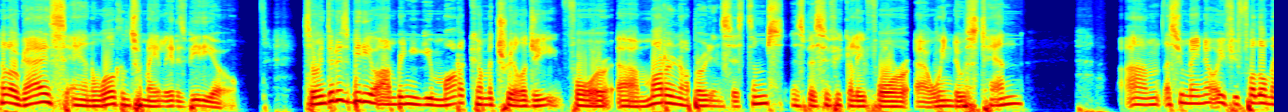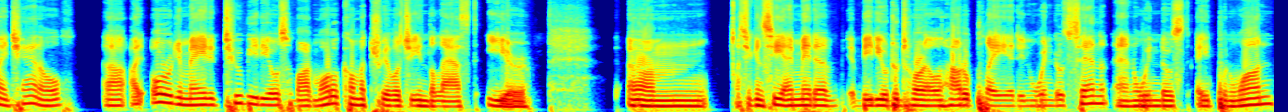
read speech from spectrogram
Hello guys and welcome to my latest video. So in today's video I'm bringing you Mortal Kombat Trilogy for uh, modern operating systems, specifically for uh, Windows 10. Um, as you may know if you follow my channel, uh, I already made two videos about Mortal Kombat Trilogy in the last year. Um, as you can see I made a, a, video tutorial on how to play it in Windows 10 and Windows 8.1.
